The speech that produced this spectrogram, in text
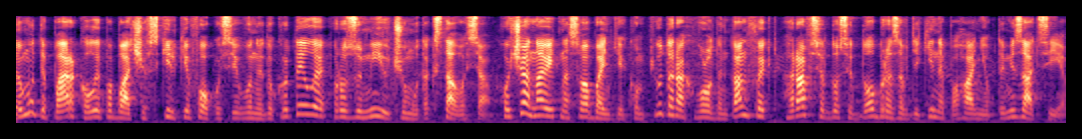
Тому тепер, коли побачив, скільки фокусів вони докрутили, розумію, чому так сталося. Хоча навіть на слабеньких комп'ютерах World in Conflict грався досить добре завдяки непоганій оптимізації.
